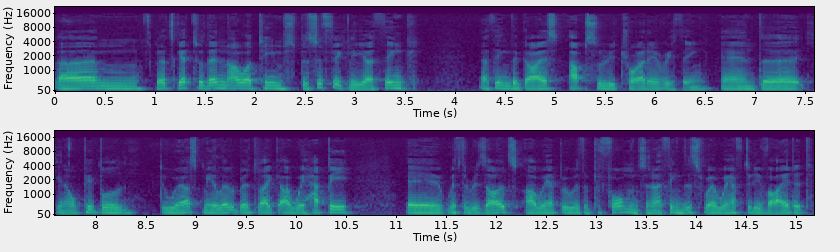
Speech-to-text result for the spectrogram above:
Um, let's get to then our team specifically. I think I think the guys absolutely tried everything, and uh, you know people do ask me a little bit like, are we happy uh, with the results? Are we happy with the performance? And I think this is where we have to divide it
